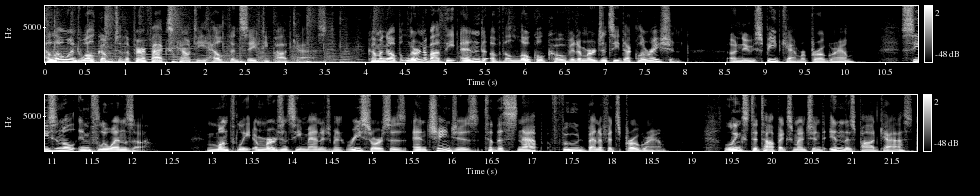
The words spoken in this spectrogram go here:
Hello and welcome to the Fairfax County Health and Safety Podcast. Coming up, learn about the end of the local COVID emergency declaration, a new speed camera program, seasonal influenza, monthly emergency management resources, and changes to the SNAP Food Benefits Program. Links to topics mentioned in this podcast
